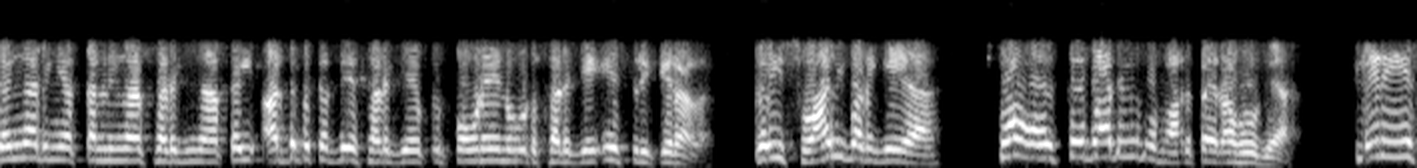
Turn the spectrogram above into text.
ਕਈਆਂ ਦੀਆਂ ਕੰਨੀਆਂ ਸੜ ਗਈਆਂ ਕਈ ਅੱਧ ਪਚੱਦੇ ਸੜ ਗਏ ਕੋਈ ਪੌਣੇ ਨੋਟ ਸੜ ਗਏ ਇਸ ਤਰੀਕੇ ਨਾਲ। ਕਈ ਸਵਾਲ ਹੀ ਬਣ ਗਏ ਆ। ਸੋ ਉਸ ਤੋਂ ਬਾਅਦ ਵੀ ਵਿਵਾਦ ਪੈਦਾ ਹੋ ਗਿਆ। ਫਿਰ ਇਸ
